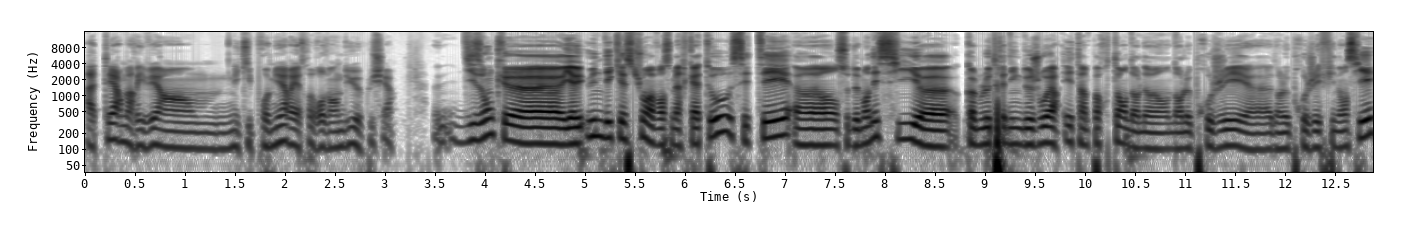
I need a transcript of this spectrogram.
à terme arriver en équipe première et être revendus plus cher. Disons qu'il euh, y avait une des questions avant ce mercato, c'était euh, on se demandait si, euh, comme le trading de joueurs est important dans le projet, dans le projet financier,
